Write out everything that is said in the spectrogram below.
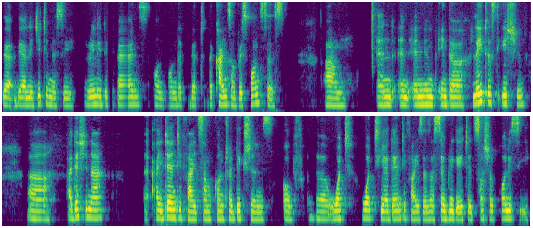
their, their legitimacy really depends on, on the, that, the kinds of responses. Um, And, and, and in, in the latest issue, uh, Adeshina identified some contradictions of the what what he identifies as a segregated social policy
